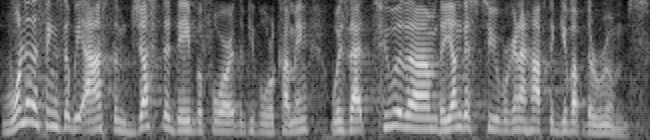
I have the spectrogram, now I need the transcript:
One of the things that we asked them just the day before the people were coming was that two of them, the youngest two, were going to have to give up their rooms.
